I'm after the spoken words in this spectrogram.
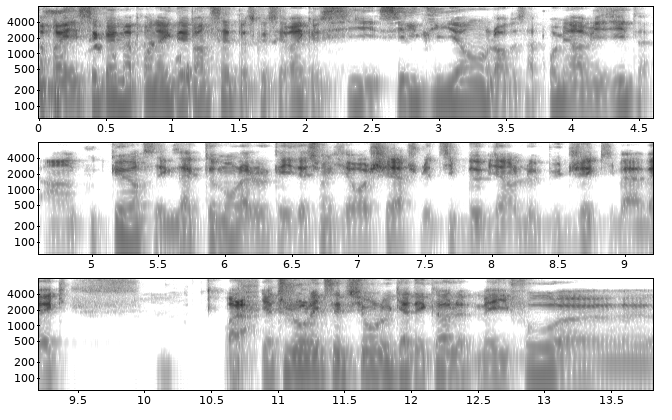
après c'est quand même à prendre avec des pincettes parce que c'est vrai que si si le client lors de sa première visite a un coup de cœur, c'est exactement la localisation qu'il recherche, le type de bien, le budget qui va avec. Voilà, il y a toujours l'exception, le cas d'école, mais il faut, euh,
